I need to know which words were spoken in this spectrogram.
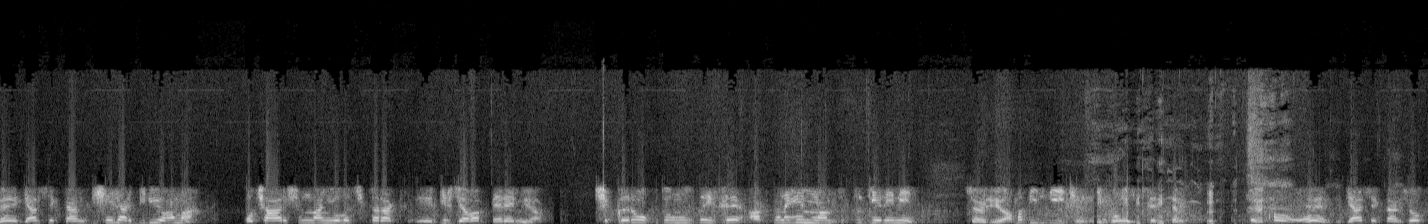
ve gerçekten bir şeyler biliyor ama o çağrışımdan yola çıkarak bir cevap veremiyor. Şıkları okuduğumuzda ise aklına en mantıklı geleni söylüyor ama bildiği için değil. Bunu hissettim. evet, o, evet gerçekten çok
